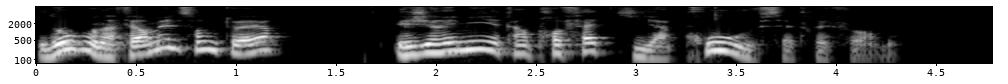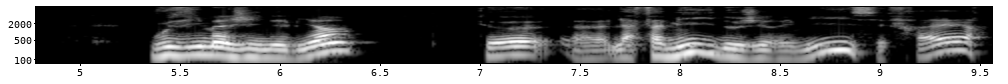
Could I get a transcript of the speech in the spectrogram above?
Et donc, on a fermé le sanctuaire. Et Jérémie est un prophète qui approuve cette réforme. Vous imaginez bien que euh, la famille de Jérémie, ses frères,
